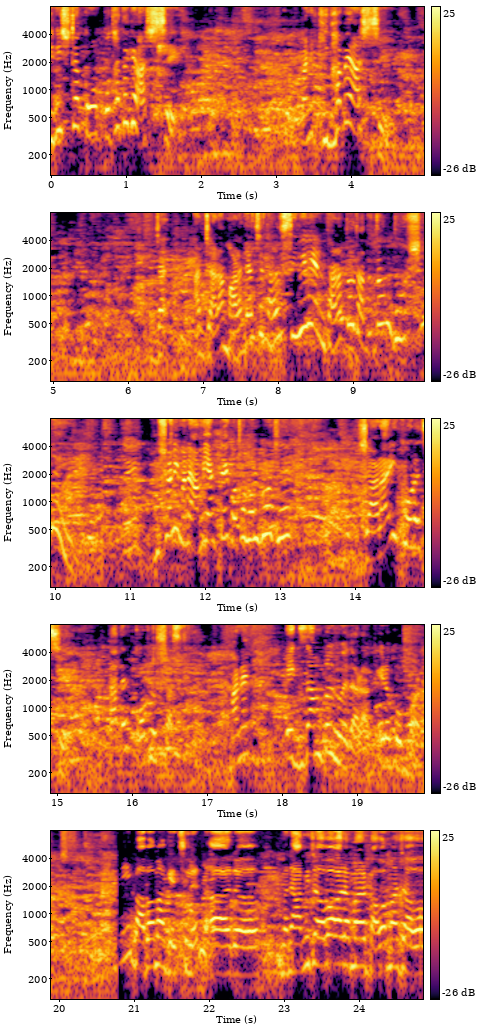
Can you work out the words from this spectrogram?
জিনিসটা কোথা থেকে আসছে? মানে কীভাবে আসছে? আর যারা মারা যাচ্ছে তারা সিভিলিয়ান তারা তো, তাদের তো দোষ নেই। ভীষণই মানে আমি একটাই কথা বলব যে যারাই করেছে, তাদের কঠোর শাস্তি। মানে এক্সাম্পল হয়ে দাঁড়াক, এরকম করা। আমি বাবা মা গেছিলেন, আর মানে আমি যাওয়া আর আমার বাবা মা যাওয়া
